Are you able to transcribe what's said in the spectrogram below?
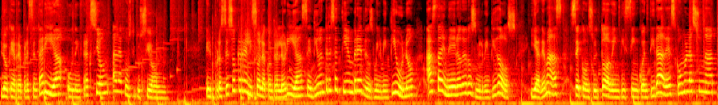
lo que representaría una infracción a la Constitución. El proceso que realizó la Contraloría se dio entre septiembre de 2021 hasta enero de 2022 y además se consultó a 25 entidades como la SUNAT,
